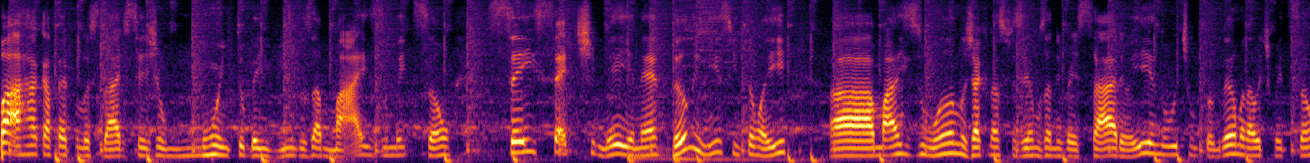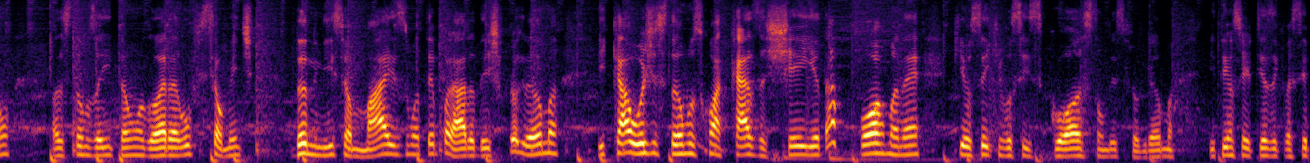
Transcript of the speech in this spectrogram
barra Café Velocidade, sejam muito bem-vindos a mais uma edição 676, né? Dando início então aí a mais um ano, já que nós fizemos aniversário aí no último programa, na última edição, nós estamos aí então agora oficialmente dando início a mais uma temporada deste programa. E cá hoje estamos com a casa cheia, da forma, né, que eu sei que vocês gostam desse programa e tenho certeza que vai ser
